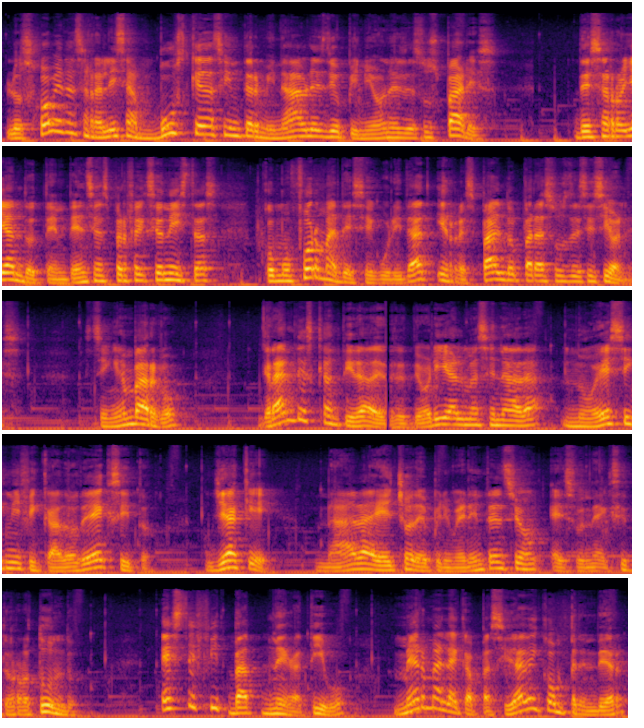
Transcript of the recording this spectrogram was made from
los jóvenes realizan búsquedas interminables de opiniones de sus pares, desarrollando tendencias perfeccionistas como forma de seguridad y respaldo para sus decisiones. Sin embargo, grandes cantidades de teoría almacenada no es significado de éxito, ya que nada hecho de primera intención es un éxito rotundo. Este feedback negativo merma la capacidad de comprender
